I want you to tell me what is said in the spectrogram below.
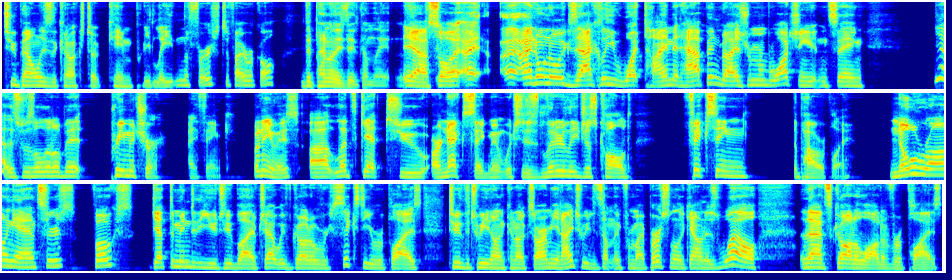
two penalties the Canucks took came pretty late in the first, if I recall. The penalties did come late. Yeah, so I, I I don't know exactly what time it happened, but I just remember watching it and saying, yeah, this was a little bit premature. I think. But anyways, uh, let's get to our next segment, which is literally just called fixing the power play. No wrong answers, folks. Get them into the YouTube live chat. We've got over 60 replies to the tweet on Canucks Army, and I tweeted something from my personal account as well. That's got a lot of replies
